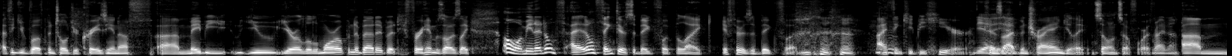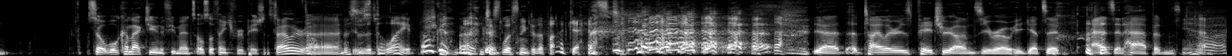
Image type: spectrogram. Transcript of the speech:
I think you've both been told you're crazy enough. Um, maybe you you're a little more open about it, but for him it was always like, oh, I mean, I don't I don't think there's a Bigfoot, but like if there's a Bigfoot, I think he'd be here because yeah. I've been triangulating, so on and so forth. Right on. So we'll come back to you in a few minutes. Also, thank you for your patience, Tyler. uh, this is a delight. Oh, good. Just listening to the podcast. yeah. uh, Tyler is Patreon zero. He gets it as it happens. Yeah.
